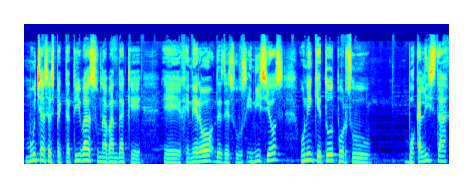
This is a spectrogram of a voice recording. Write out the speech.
muchas expectativas, una banda que eh, generó desde sus inicios una inquietud por su vocalista,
